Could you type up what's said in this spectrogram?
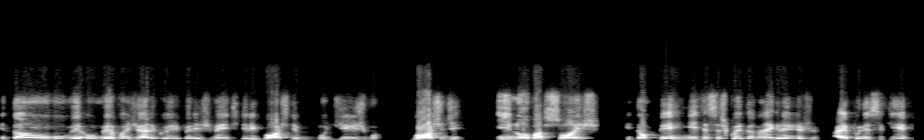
Então, o meu, evangélico, infelizmente, ele gosta de modismo, gosta de inovações, então permite essas coisas na igreja. Aí por isso que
